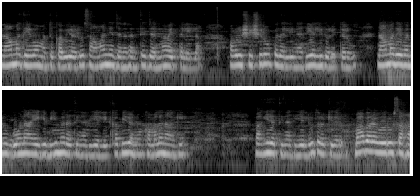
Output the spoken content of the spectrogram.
ನಾಮದೇವ ಮತ್ತು ಕಬೀರರು ಸಾಮಾನ್ಯ ಜನರಂತೆ ಜನ್ಮವೆತ್ತಲಿಲ್ಲ. ಅವರು ಶಿಶುರೂಪದಲ್ಲಿ ನದಿಯಲ್ಲಿ ದೊರೆತರು. ನಾಮದೇವನು ಗೋನಾಯಿಗೆ ಭೀಮರತಿ ನದಿಯಲ್ಲಿ ಕಬೀರನು ಕಮಲನಾಗಿ ಭಾಗೀರಥಿ ನದಿಯಲ್ಲೂ ದೊರಕಿದರು. ಬಾಬರವರು ಸಹ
